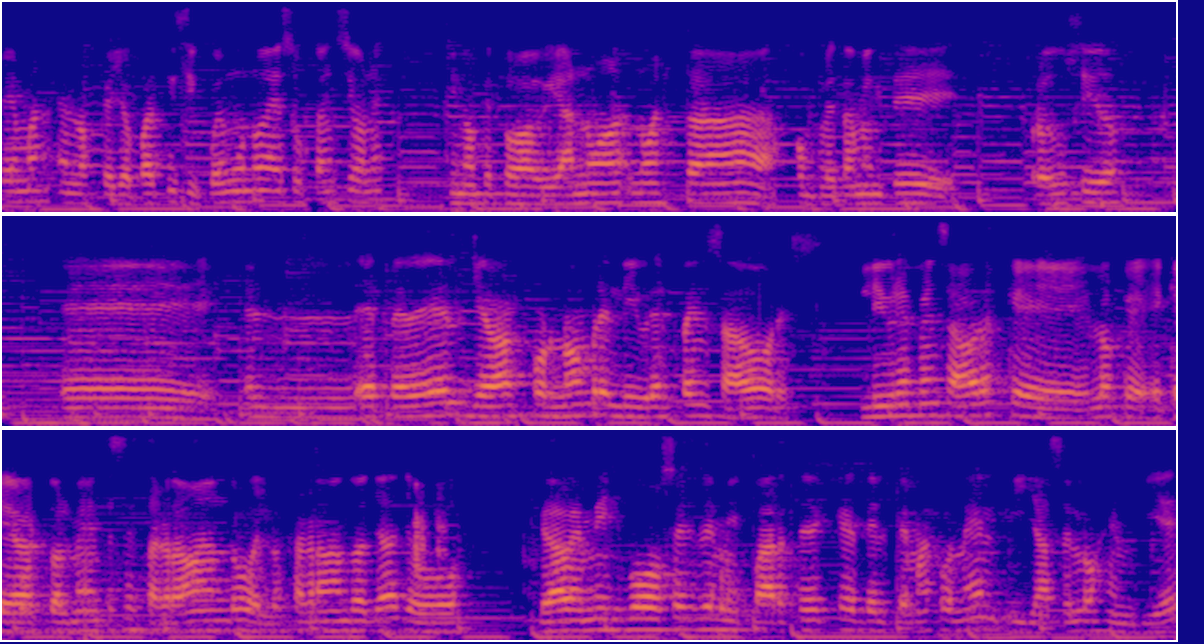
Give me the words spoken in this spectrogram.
temas en los que yo participo en una de sus canciones, sino que todavía no, no está completamente producido. Eh, el EP de él lleva por nombre Libres Pensadores. Libres Pensadores que lo que, que actualmente se está grabando, él lo está grabando allá, yo grabé mis voces de mi parte que, del tema con él y ya se los envié.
